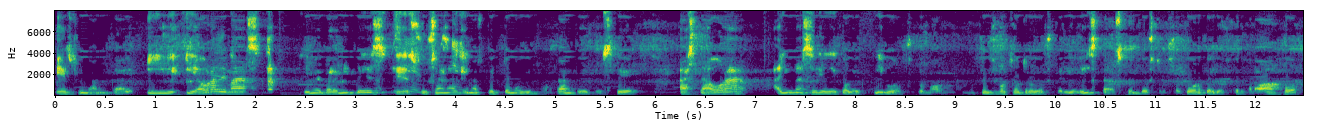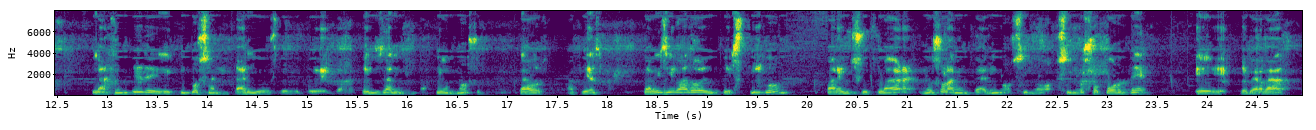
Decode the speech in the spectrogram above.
es fundamental. Y, ahora además, si me permites, eh, Susana, hay un aspecto muy importante, que es que hasta ahora hay una serie de colectivos, como, sois vosotros los periodistas, con vuestro soporte, vuestro trabajo, la gente de equipos sanitarios, de, de, de alimentación, ¿no? supermercados, gracias, que habéis llevado el testigo para insuflar no solamente ánimo, sino, sino soporte eh, de verdad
